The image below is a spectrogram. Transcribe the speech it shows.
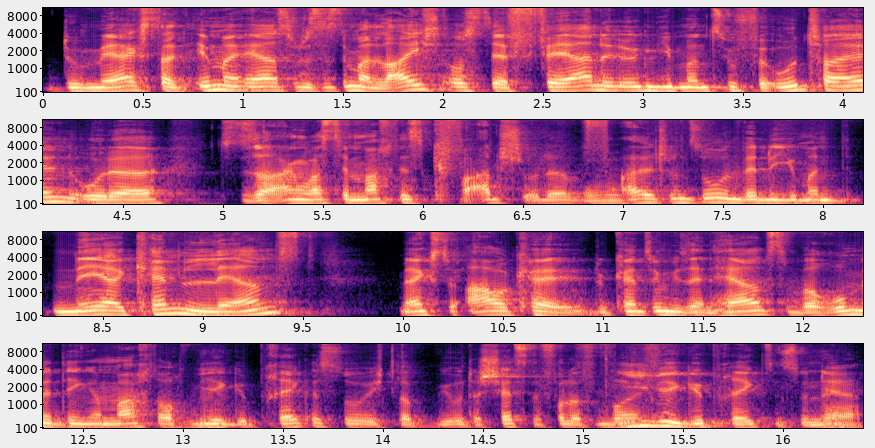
Du merkst halt immer erst, und es ist immer leicht, aus der Ferne irgendjemanden zu verurteilen oder zu sagen, was der macht, ist Quatsch oder falsch und so. Und wenn du jemanden näher kennenlernst, merkst du, ah, okay, du kennst irgendwie sein Herz, warum er Dinge macht, auch wie er geprägt ist. So, ich glaube, wir unterschätzen voll auf, wie wir geprägt sind. So, ne? Ja.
